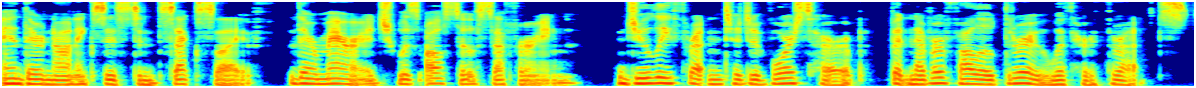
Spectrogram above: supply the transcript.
and their non existent sex life, their marriage was also suffering. Julie threatened to divorce Herb, but never followed through with her threats.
